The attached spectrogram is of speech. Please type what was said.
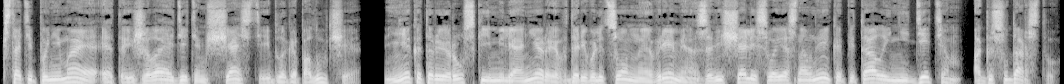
Кстати, понимая это и желая детям счастья и благополучия, Некоторые русские миллионеры в дореволюционное время завещали свои основные капиталы не детям, а государству.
